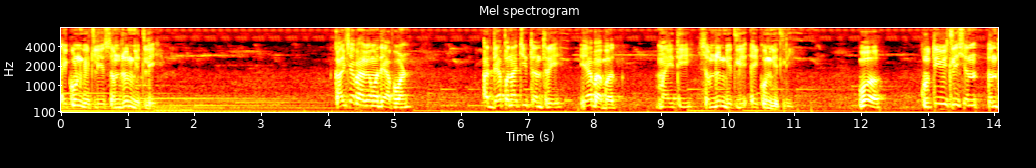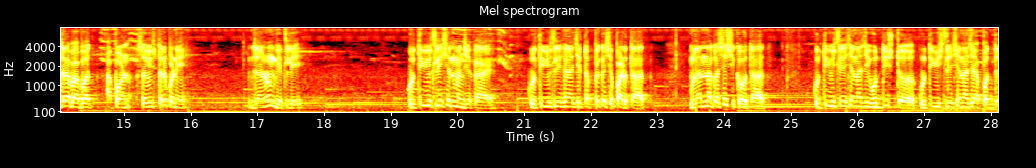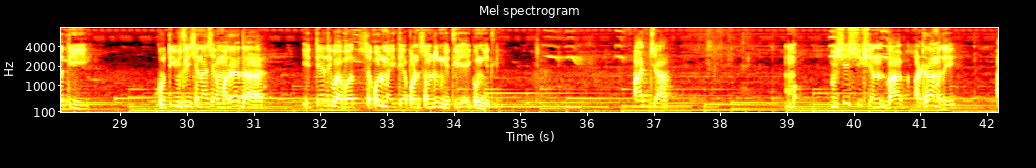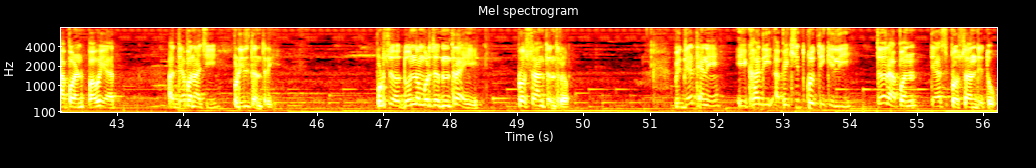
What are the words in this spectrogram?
ऐकून घेतले समजून घेतले. कालच्या भागामध्ये आपण अध्यापनाची तंत्रे याबाबत माहिती समजून घेतली ऐकून घेतली. व कृती विश्लेषण तंत्राबाबत आपण सविस्तरपणे जाणून घेतले. कृती विश्लेषण म्हणजे काय? कृती विश्लेषणाचे टप्पे कसे पाडतात? मुलांना कसे शिकवतात? कृती विश्लेषणाचे उद्दिष्ट कृती विश्लेषणाच्या पद्धती कृती विश्लेषणाच्या मर्यादा इत्यादी बाबत सखोल माहिती आपण समजून घेतली ऐकून घेतली. आजच्या म- विशेष शिक्षण भाग अठरामध्ये आपण पाहूयात अध्यापनाची पुढील तंत्रे. पुढचं दोन नंबरचं तंत्र आहे प्रोत्साहन तंत्र. विद्यार्थ्याने एखादी अपेक्षित कृती केली तर आपण त्यास प्रोत्साहन देतो.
